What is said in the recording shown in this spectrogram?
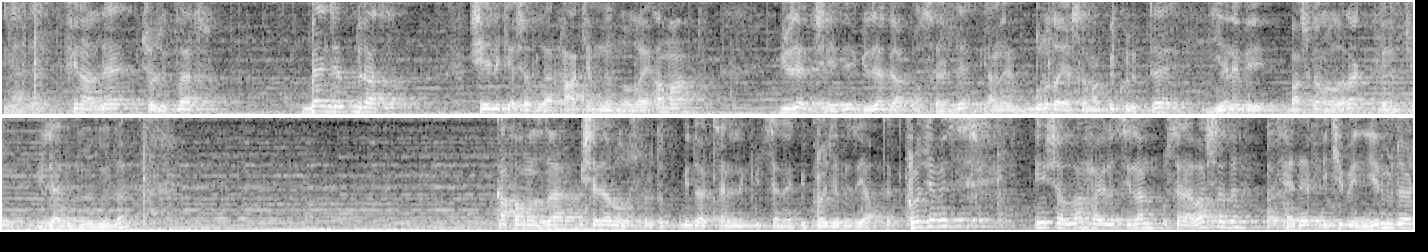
Finalde finalde çocuklar bence biraz şeylik yaşadılar hakemden dolayı ama güzel bir şeydi, güzel bir atmosferdi. Yani bunu da yaşamak bir kulüpte yeni bir başkan olarak benim için güzel bir duyguydu. Kafamızda bir şeyler oluşturduk. Bir 4 senelik, 3 senelik bir projemizi yaptık. Projemiz inşallah hayırlısıyla bu sene başladı. Hedef 2024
